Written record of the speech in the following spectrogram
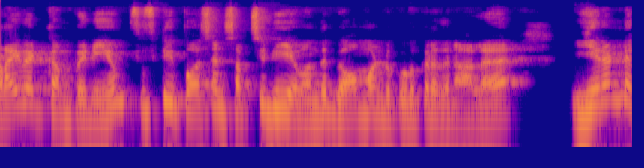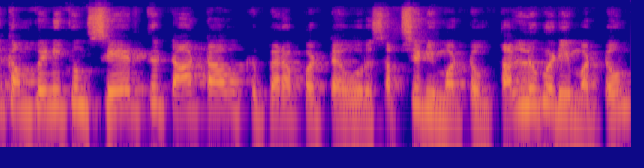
பிரைவேட் கம்பெனியும் பிப்டி பர்சன்ட் சப்சிடியை வந்து கவர்மெண்ட் கொடுக்கறதுனால இரண்டு கம்பெனிக்கும் சேர்த்து டாட்டாவுக்கு பெறப்பட்ட ஒரு சப்சிடி மட்டும் தள்ளுபடி மட்டும்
